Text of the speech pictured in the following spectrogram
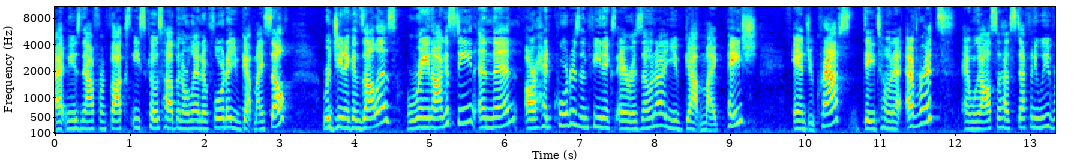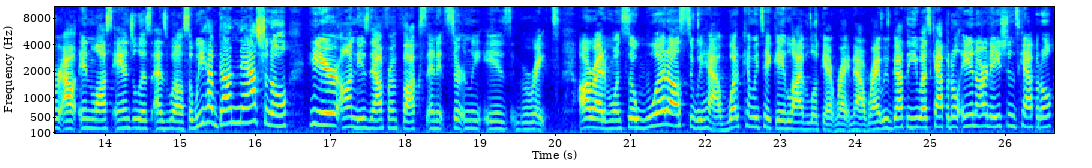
at News Now from Fox East Coast Hub in Orlando, Florida, you've got myself. Regina Gonzalez, Rain Augustine, and then our headquarters in Phoenix, Arizona, you've got Mike Pace, Andrew Crafts, Daytona Everett, and we also have Stephanie Weaver out in Los Angeles as well. So we have gone national here on News Now from Fox, and it certainly is great. All right, everyone. So what else do we have? What can we take a live look at right now, right? We've got the U.S. Capitol in our nation's capital.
